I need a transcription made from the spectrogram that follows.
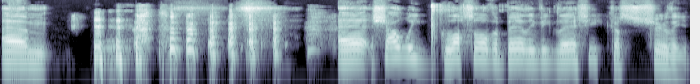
Um, uh, shall we gloss over Bayley v Lacey? Because surely,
